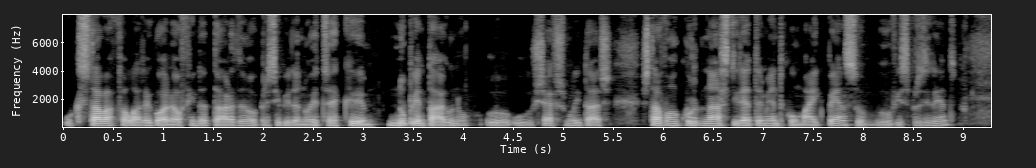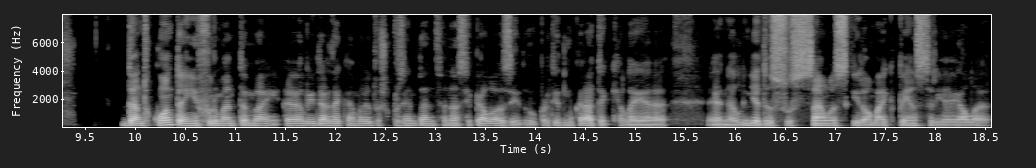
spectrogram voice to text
o que se estava a falar agora, ao fim da tarde, ao princípio da noite, é que no Pentágono, o, os chefes militares estavam a coordenar-se diretamente com Mike Pence, o, o vice-presidente, dando conta e informando também a líder da Câmara dos Representantes, a Nancy Pelosi, do Partido Democrata, que ela é, é na linha de sucessão a seguir ao Mike Pence, seria ela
